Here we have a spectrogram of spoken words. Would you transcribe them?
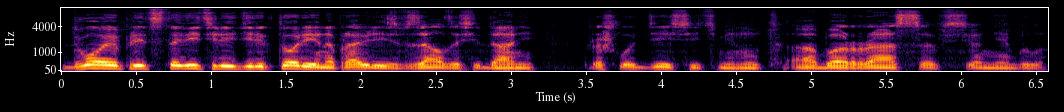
Двое представителей директории направились в зал заседаний. Прошло десять минут, а Барраса все не было.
